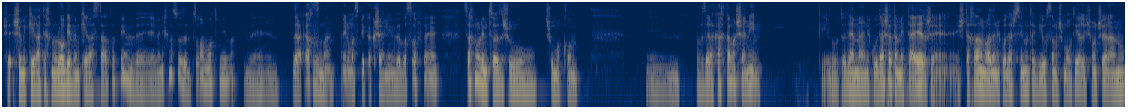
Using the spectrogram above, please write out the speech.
ש, שמכירה טכנולוגיה ומכירה סטארט-אפים, ו, ונכנסנו לזה בצורה מאוד תמימה. וזה לקח זמן, היינו מספיק עקשנים, ובסוף הצלחנו למצוא איזשהו, איזשהו מקום. אבל זה לקח כמה שנים. כאילו, אתה יודע, מהנקודה שאתה מתאר, שהשתחררנו עד הנקודה שעשינו את הגיוס המשמעותי הראשון שלנו,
